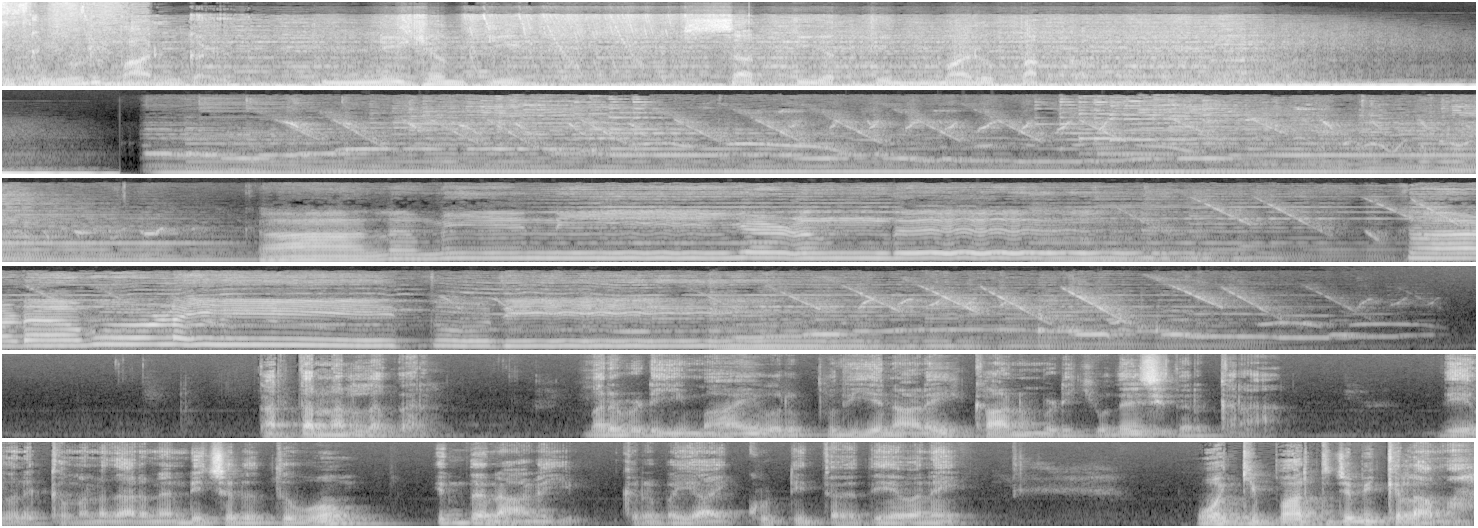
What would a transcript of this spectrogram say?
நம்பிக்கையோடு பாருங்கள். நிஜம் டிவி சத்தியத்தின் மறுபக்கம். நாளை காணும்படிக்கு உதவி செய்திருக்கிறார். தேவனுக்கு மனதார நன்றி செலுத்துவோம். இந்த நாளையும் கிருபையாய் கூட்டித்தர தேவனை நோக்கி பார்த்து ஜபிக்கலாமா?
